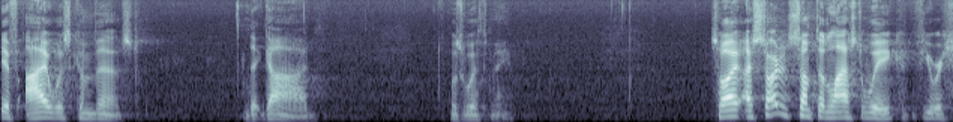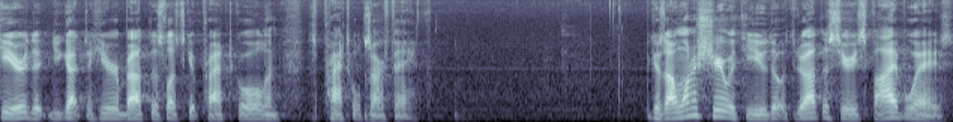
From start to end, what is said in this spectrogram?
if I was convinced that God was with me? So I, I, started something last week. If you were here, that you got to hear about this. Let's get practical, and as practical as our faith. Because I want to share with you that throughout the series five ways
